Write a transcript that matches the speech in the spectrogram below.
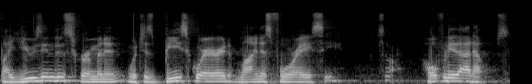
by using the discriminant, which is b squared minus 4ac. So hopefully that helps.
